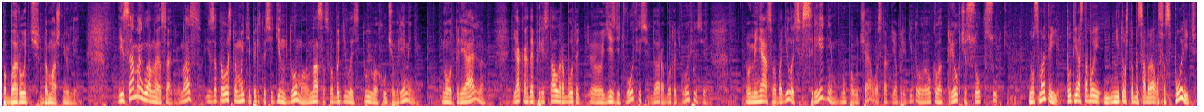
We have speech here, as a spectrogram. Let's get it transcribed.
побороть домашнюю лень. И самое главное, Саня, у нас из-за того, что мы теперь-то сидим дома, у нас освободилась туева хуча времени. Ну вот реально. Я когда перестал работать, э, ездить в офисе, да, работать в офисе, у меня освободилось в среднем, ну, получалось, так я прикидывал, около трех часов в сутки. Ну смотри, тут я с тобой не то чтобы собрался спорить,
